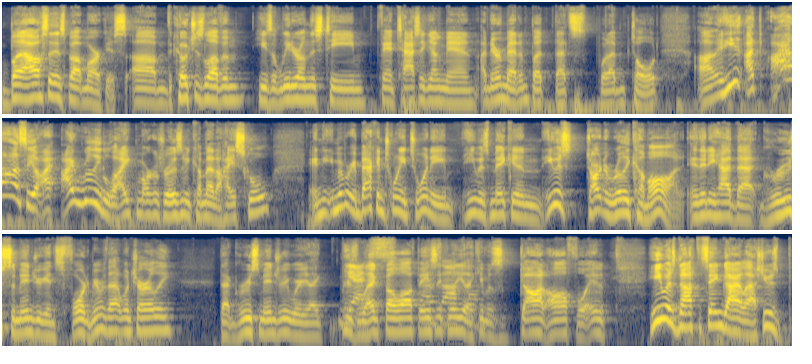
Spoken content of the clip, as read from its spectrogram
But I'll say this about Marcus: um, the coaches love him. He's a leader on this team. Fantastic young man. I've never met him, but that's what I'm told. Um, and he, I, I honestly, I, I really liked Marcus Rosemy coming out of high school. And you remember back in 2020, he was making, he was starting to really come on. And then he had that gruesome injury against Florida. Remember that one, Charlie? That gruesome injury where he, like his Yes, leg fell off, basically. Like it was god awful. And he was not the same guy last. year. He was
